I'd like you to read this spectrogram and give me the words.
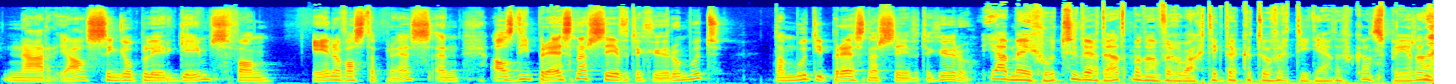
naar ja, singleplayer games van ene vaste prijs. En als die prijs naar 70 euro moet dan moet die prijs naar 70 euro. Ja, mij goed, inderdaad. Maar dan verwacht ik dat ik het over 10 jaar nog kan spelen.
